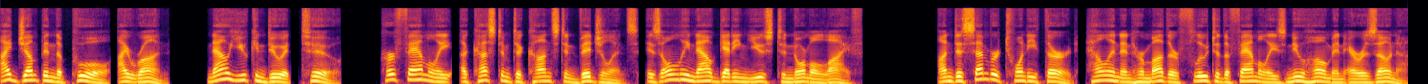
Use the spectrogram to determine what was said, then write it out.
I jump in the pool, I run. Now you can do it, too. Her family, accustomed to constant vigilance, is only now getting used to normal life. On December 23, Helen and her mother flew to the family's new home in Arizona.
